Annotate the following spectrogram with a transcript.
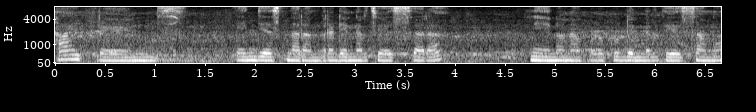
హాయ్ ఫ్రెండ్స్. ఏం చేస్తున్నారు? అందరూ డిన్నర్ చేస్తారా? నేను నా కొడుకు డిన్నర్ చేస్తాము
